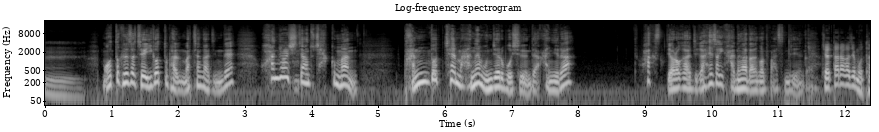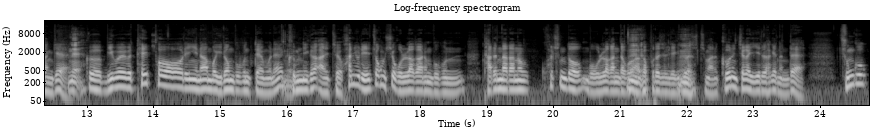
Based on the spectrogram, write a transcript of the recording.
음. 뭐 어떤 그래서 제가 이것도 바- 마찬가지인데 환율 시장도 자꾸만 반도체만의 문제로 보시는데 아니라 확 여러 가지가 해석이 가능하다는 것도 말씀드리는 거예요. 제가 따라가지 못한 게그 네. 미국의 그 테이퍼링이나 뭐 이런 부분 때문에 네. 금리가 아니 저 환율이 조금씩 올라가는 부분 다른 나라는 훨씬 더 뭐 올라간다고 네. 아까 브라질 얘기도 네. 하셨지만 그거는 제가 이해를 하겠는데 중국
